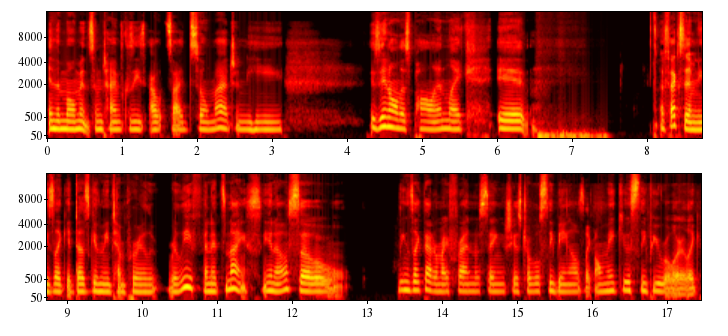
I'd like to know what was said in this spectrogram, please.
in the moment, sometimes because he's outside so much and he is in all this pollen, like it affects him. And he's like, it does give me temporary relief and it's nice, you know? So things like that. Or my friend was saying she has trouble sleeping. I was like, I'll make you a sleepy roller, like,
